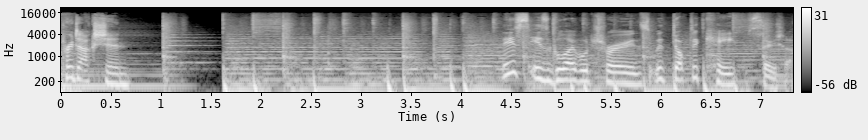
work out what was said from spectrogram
production. This is Global Truths with Dr. Keith Suter.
